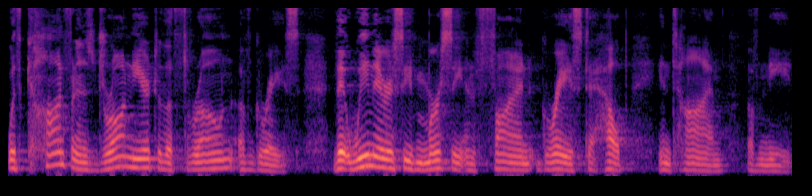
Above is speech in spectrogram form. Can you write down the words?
with confidence draw near to the throne of grace, that we may receive mercy and find grace to help in time of need.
